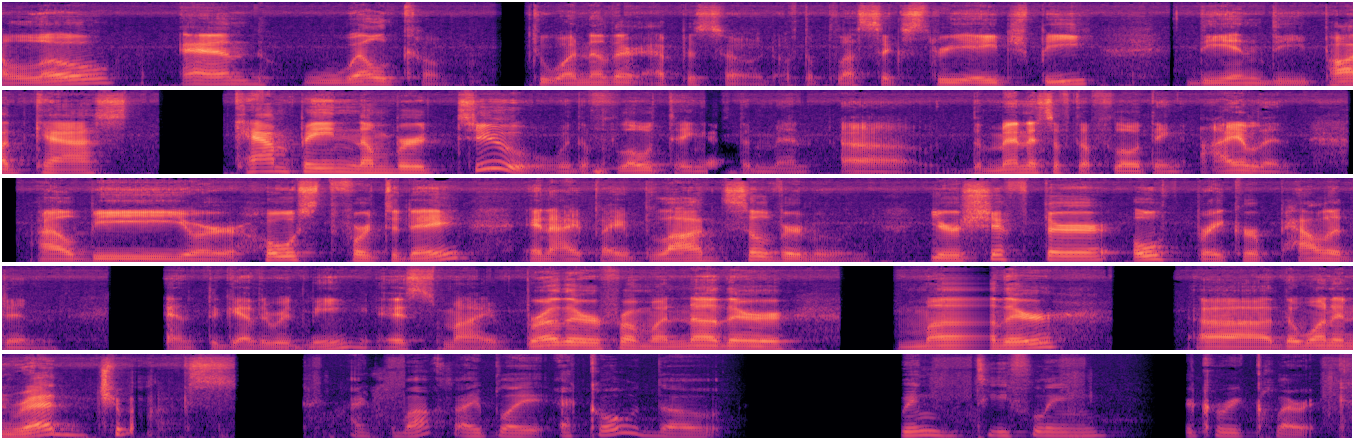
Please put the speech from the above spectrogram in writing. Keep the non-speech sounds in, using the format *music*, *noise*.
Hello and welcome to another episode of the Plus Six Three HP D&D podcast, campaign number two with the floating of the men, uh, the menace of the floating island. I'll be your host for today, and I play Blaidd Silvermoon, your shifter, Oathbreaker Paladin. And together with me is my brother from another mother, uh, the one in red, Chubax. I'm Box. I play Echo, the winged tiefling trickery cleric.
